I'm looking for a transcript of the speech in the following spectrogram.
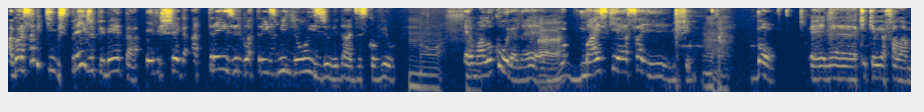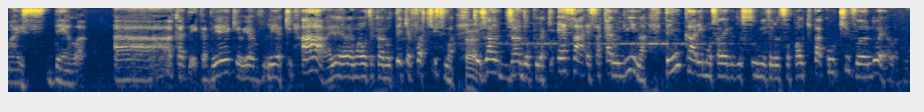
Agora, sabe que o spray de pimenta, ele chega a 3,3 milhões de unidades Scoville. Nossa. É uma loucura, né? Ah. Mais que essa aí, enfim. Uhum. Bom, é, né, que, que eu ia falar mais dela? Ah, cadê, cadê? Que eu ia ler aqui. Ah, era uma outra que eu anotei que é fortíssima, é. que já, já andou por aqui. Essa, essa Carolina, tem um cara em Monte Alegre do Sul, no interior de São Paulo, que está cultivando ela. Viu?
